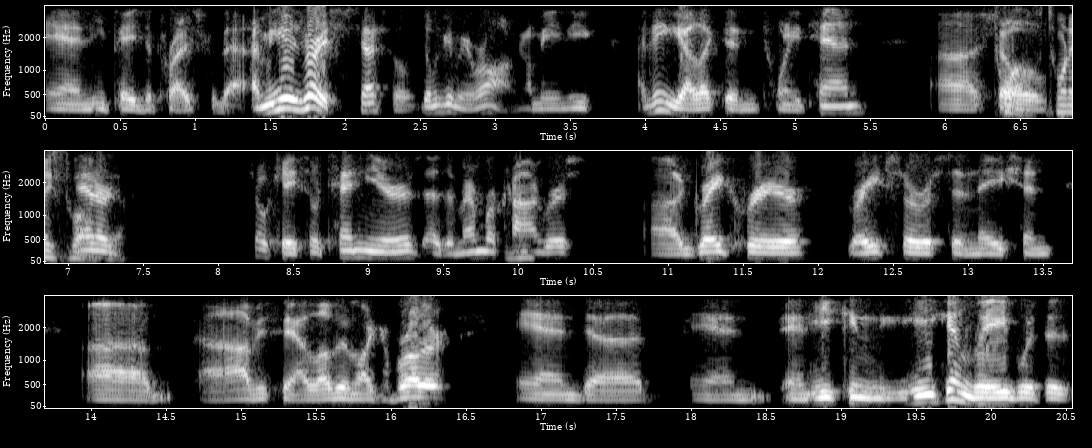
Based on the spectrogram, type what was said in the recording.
and he paid the price for that. I mean, he was very successful. Don't get me wrong. I mean, he, I think he got elected in 2010. Uh, so 12, 2012. Or, yeah. Okay, so 10 years as a member of mm-hmm. Congress, uh, great career, great service to the nation. Um, uh, obviously, I love him like a brother, and uh, and and he can he can lead with his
